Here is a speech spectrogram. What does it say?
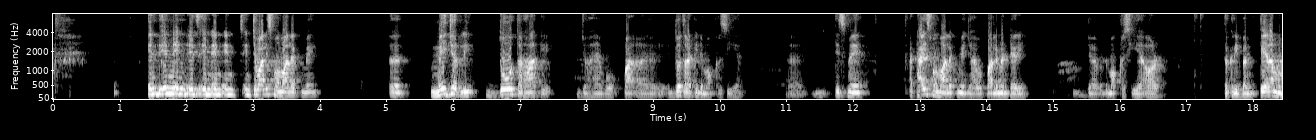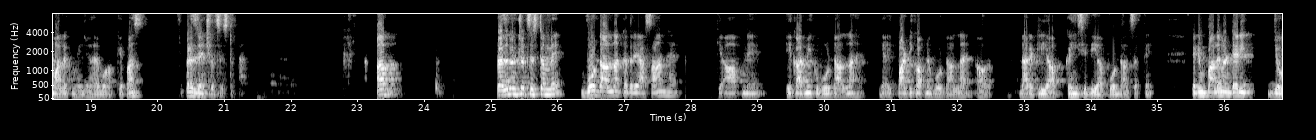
इन इन इन इन इन इन इन चवालीस ममालक में मेजरली दो तरह के जो है वो दो तरह की डेमोक्रेसी है। इसमें 28 ममालक में जो है वो पार्लियामेंटरी जो है डेमोक्रेसी है और तकरीबन तेरह ममालक में जो है वो आपके पास प्रेसिडेंशियल सिस्टम है। अब प्रेसिडेंशियल सिस्टम में वोट डालना कदर आसान है कि आपने एक आदमी को वोट डालना है या एक पार्टी को आपने वोट डालना है और डायरेक्टली आप कहीं से भी आप वोट डाल सकते हैं। लेकिन पार्लियामेंटरी जो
